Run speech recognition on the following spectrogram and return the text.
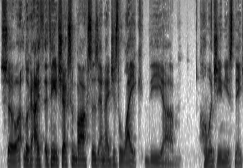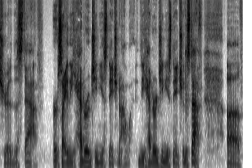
So uh, look, I, th- I think it checks some boxes, and I just like the um, homogeneous nature of the staff or sorry, the heterogeneous nature, not how the heterogeneous nature of the staff of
